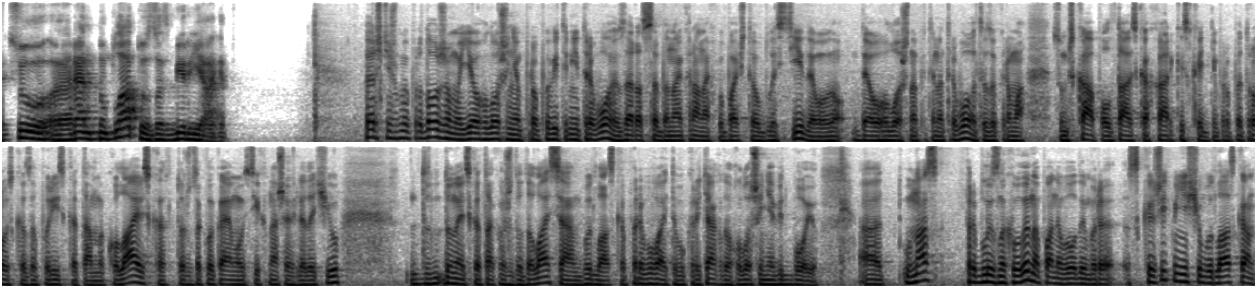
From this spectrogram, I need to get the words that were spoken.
цю е, рентну плату за збір ягід. Перш ніж ми продовжимо, є оголошення про повітряні тривоги. Зараз себе на екранах ви бачите області, де воно де оголошена повітряна тривога. Це, зокрема, Сумська, Полтавська, Харківська, Дніпропетровська, Запорізька та Миколаївська. Тож закликаємо всіх наших глядачів. Донецька також додалася. Будь ласка, перебувайте в укриттях до оголошення відбою. Е, У нас приблизно хвилина, пане Володимире. Скажіть мені, що, будь ласка,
